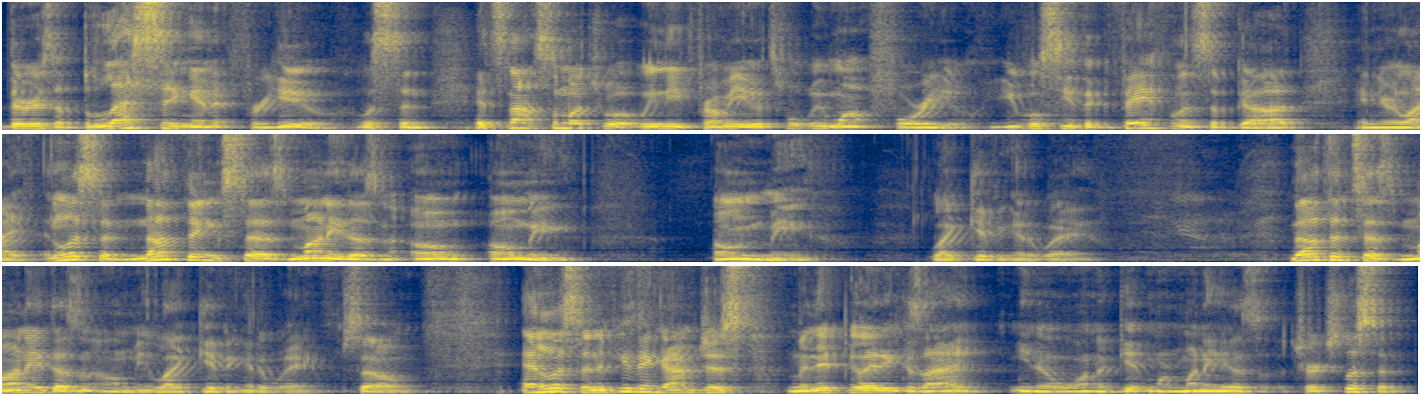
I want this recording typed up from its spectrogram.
There is a blessing in it for you. Listen, it's not so much what we need from you, it's what we want for you. You will see the faithfulness of God in your life. And listen, nothing says money doesn't own, own me, own me like giving it away. Nothing says money doesn't own me like giving it away. So and listen, if you think I'm just manipulating because I, you know, want to get more money as a church, listen.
